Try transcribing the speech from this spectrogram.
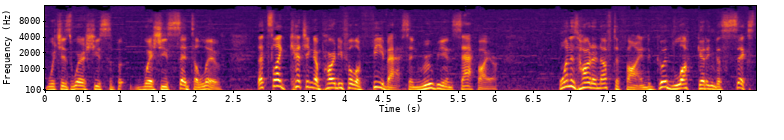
which is where she's where she's said to live. That's like catching a party full of Feebas and Ruby and Sapphire. One is hard enough to find, good luck getting the sixth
